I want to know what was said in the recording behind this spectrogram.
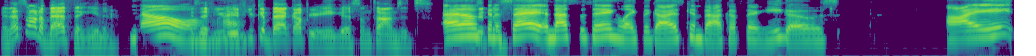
and that's not a bad thing either. No. Because if you I- if you can back up your ego, sometimes it's and I was gonna thing. say, and that's the thing, like the guys can back up their egos. I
